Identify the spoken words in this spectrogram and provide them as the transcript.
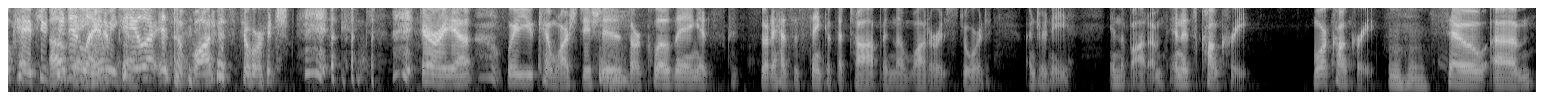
Okay, if you tuned Okay, in later, we go. is a water storage area where you can wash dishes or clothing. It's sort of has a sink at the top, and the water is stored underneath in the bottom, and it's concrete, more concrete. Mm-hmm. So um,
